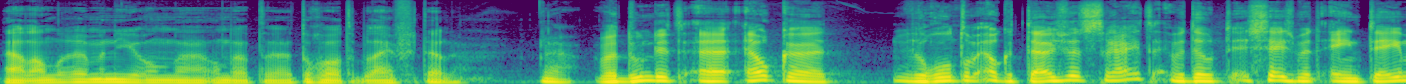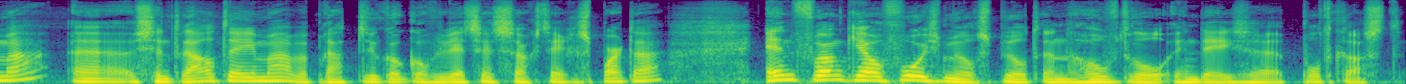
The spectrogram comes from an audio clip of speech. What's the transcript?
naar een andere manier om, om dat toch wel te blijven vertellen. Ja. We doen dit elke, rondom elke thuiswedstrijd. En we doen het steeds met één thema, een centraal thema. We praten natuurlijk ook over die wedstrijd straks tegen Sparta. En Frank, jouw voicemail speelt een hoofdrol in deze podcast.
